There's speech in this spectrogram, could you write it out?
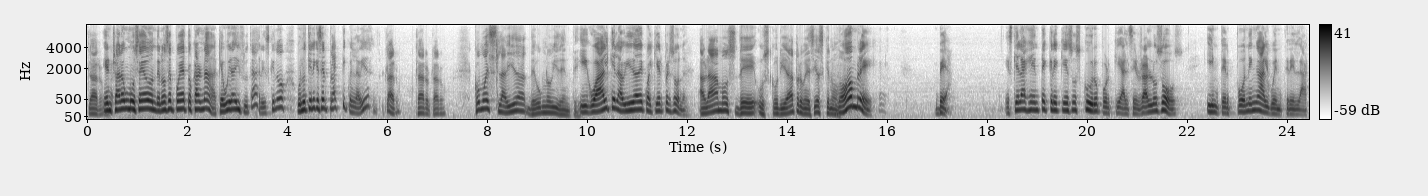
Claro. Entrar a un museo donde no se puede tocar nada, que voy a ir a disfrutar. Es que no, uno tiene que ser práctico en la vida. Claro, claro, claro. ¿Cómo es la vida de un no vidente? Igual que la vida de cualquier persona. Hablábamos de oscuridad, pero me decías que no. No, hombre. Vea. Es que la gente cree que es oscuro porque al cerrar los ojos interponen algo entre la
